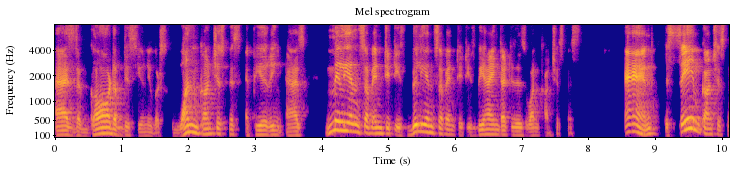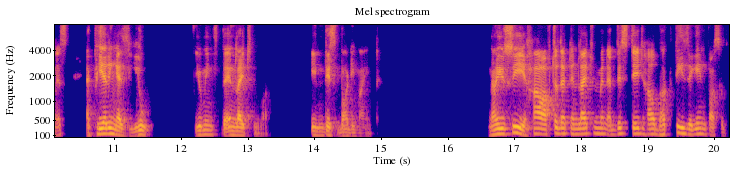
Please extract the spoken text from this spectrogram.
as the God of this universe, one consciousness appearing as millions of entities, billions of entities. Behind that is one consciousness. And the same consciousness appearing as you. You means the enlightened one in this body mind. Now you see how after that enlightenment at this stage, how bhakti is again possible.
